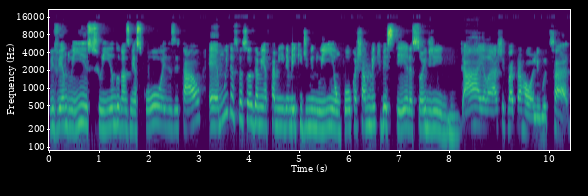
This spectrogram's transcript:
vivendo isso, indo nas minhas coisas e tal, é, muitas pessoas da minha família meio que diminuíam um pouco, achavam meio que besteira, sonho de, ah, ela acha que vai para Hollywood, sabe?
